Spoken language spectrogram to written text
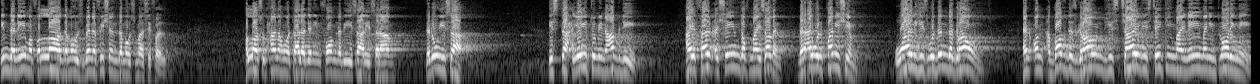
In the name of Allah, the most beneficent, the most merciful. Allah subhanahu wa ta'ala then informed Nabi Isa alayhi salam that, O Isa, istahyaytu min abdi. I felt ashamed of my servant that I will punish him while he's within the ground. And on above this ground, his child is taking my name and imploring me.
